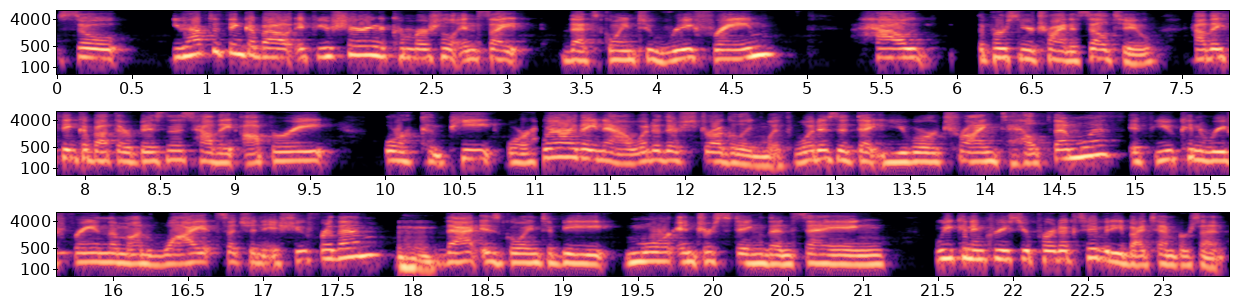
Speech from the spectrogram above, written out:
so you have to think about if you're sharing a commercial insight that's going to reframe how the person you're trying to sell to how they think about their business how they operate or compete or where are they now? What are they struggling with? What is it that you are trying to help them with? If you can reframe them on why it's such an issue for them mm-hmm. that is going to be more interesting than saying we can increase your productivity by 10%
